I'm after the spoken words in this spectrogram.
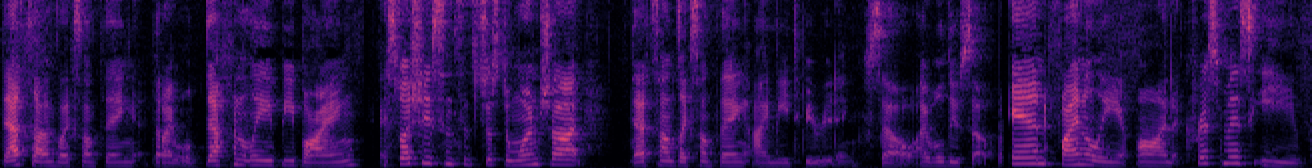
That sounds like something that I will definitely be buying, especially since it's just a one shot. That sounds like something I need to be reading, so I will do so. And finally, on Christmas Eve,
